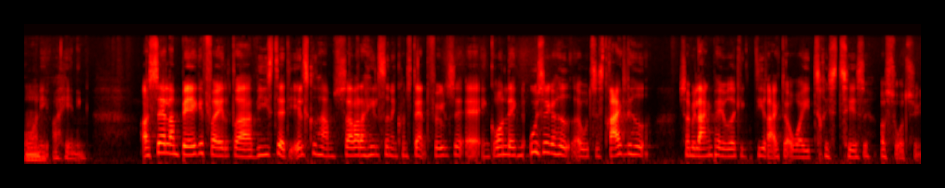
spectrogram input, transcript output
Ronny Mm. og Henning. Og selvom begge forældre viste, at de elskede ham, så var der hele tiden en konstant følelse af en grundlæggende usikkerhed og utilstrækkelighed, som i lange perioder gik direkte over i tristesse og sortsyn.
